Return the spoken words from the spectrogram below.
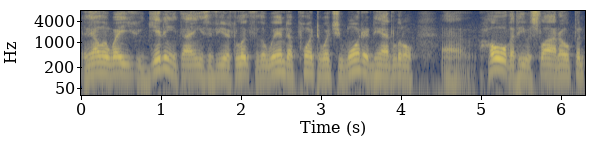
And the only way you could get anything is if you had to look through the window, point to what you wanted, and he had a little uh, hole that he would slide open,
